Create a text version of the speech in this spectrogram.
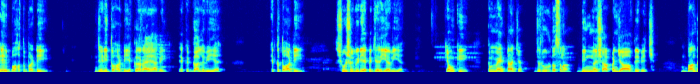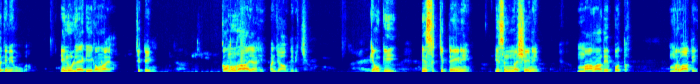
ਇਹ ਬਹੁਤ ਵੱਡੀ ਜਿਹੜੀ ਤੁਹਾਡੀ ਇੱਕ ਰਾਏ ਆ ਗਈ, ਇੱਕ ਗੱਲ ਵੀ ਹੈ, ਇੱਕ ਤੁਹਾਡੀ ਸੋਸ਼ਲ ਮੀਡੀਆ ਇੱਕ ਜਰੀਆ ਵੀ ਹੈ। ਕਿਉਂਕਿ ਕਮੈਂਟਾਂ 'ਚ ਜ਼ਰੂਰ ਦੱਸਣਾ ਵੀ ਨਸ਼ਾ ਪੰਜਾਬ ਦੇ ਵਿੱਚ ਬੰਦ ਕਿਵੇਂ ਹੋਊਗਾ। ਇਹਨੂੰ ਲੈ ਕੇ ਕੌਣ ਆਇਆ? ਚਿੱਟੇ ਨੂੰ। ਕਦੋਂ ਦਾ ਆਇਆ ਇਹ ਪੰਜਾਬ ਦੇ ਵਿੱਚ? ਕਿਉਂਕਿ ਇਸ ਚਿੱਟੇ ਨੇ, ਇਸ ਨਸ਼ੇ ਨੇ ਮਾਵਾਂ ਦੇ ਪੁੱਤ ਮਰਵਾਤੇ।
